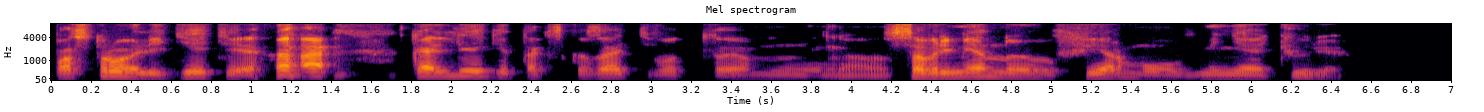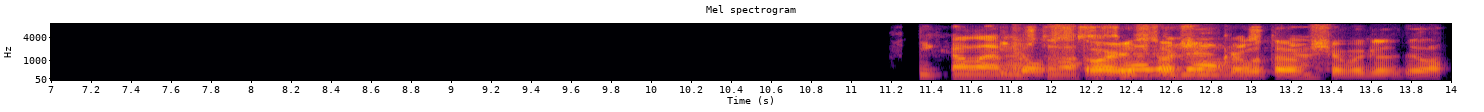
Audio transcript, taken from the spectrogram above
Построили дети, коллеги, так сказать, вот эм, современную ферму в миниатюре. Николай, может, у вас Да-да-да. очень новости? круто вообще выглядело.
